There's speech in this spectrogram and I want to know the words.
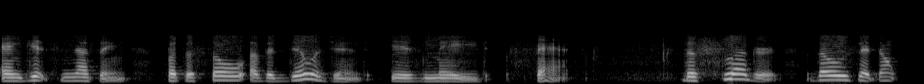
and gets nothing, but the soul of the diligent is made fat. The sluggard, those that don't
